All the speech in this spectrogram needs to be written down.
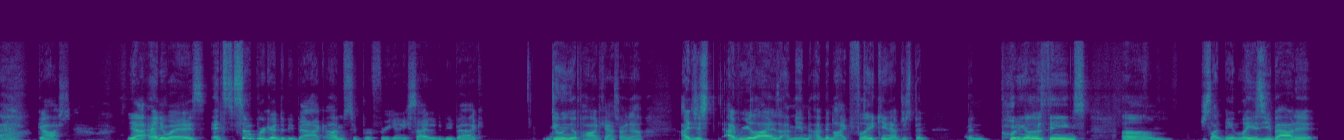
oh gosh. Yeah. Anyways, it's super good to be back. I'm super freaking excited to be back, doing a podcast right now. I just I realize I mean I've been like flaking. I've just been been putting other things, um, just like being lazy about it.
